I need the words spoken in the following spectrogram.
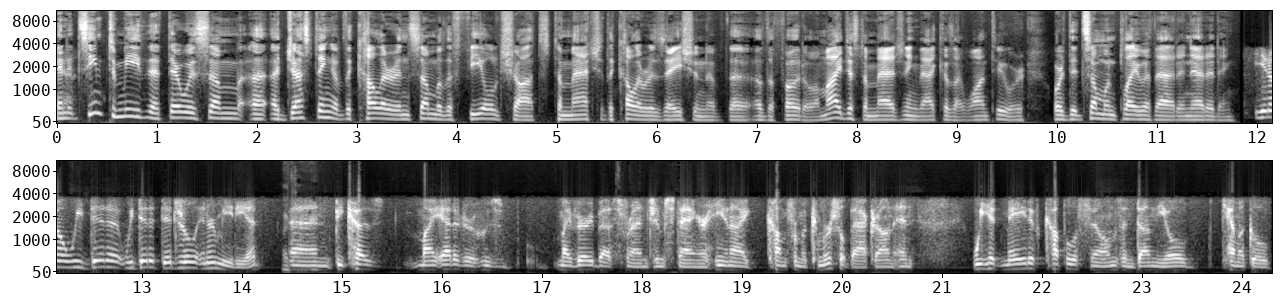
And it seemed to me that there was some uh, adjusting of the color in some of the field shots to match the colorization of the of the photo. Am I just imagining that because I want to, or or did someone play with that in editing? You know, we did a we did a digital intermediate, okay. and because my editor, who's my very best friend, Jim Stanger, he and I come from a commercial background, and we had made a couple of films and done the old chemical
